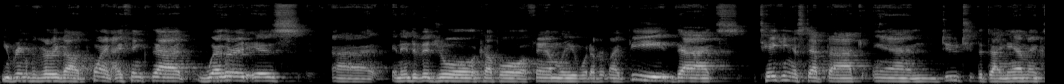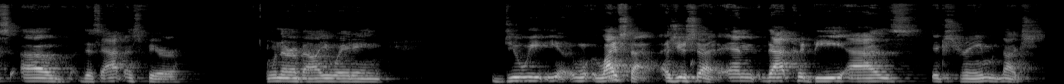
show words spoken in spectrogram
you bring up a very valid point. I think that whether it is uh, an individual, a couple, a family, whatever it might be, that taking a step back and due to the dynamics of this atmosphere, when they're evaluating do we you know, lifestyle as you said and that could be as extreme not ex-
